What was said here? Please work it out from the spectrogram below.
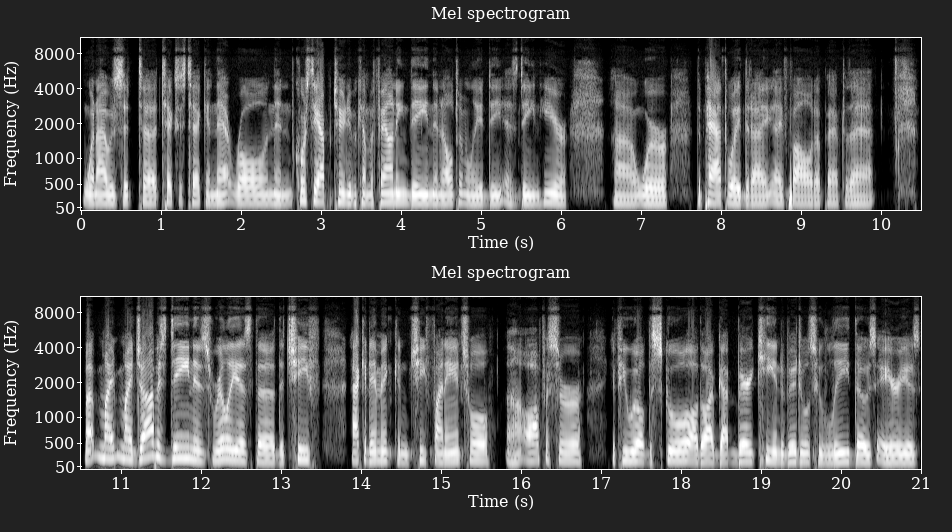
when I was at uh, Texas Tech in that role, and then of course the opportunity to become a founding dean, then ultimately dean, as dean here, uh, were the pathway that I, I followed up after that. My, my, my job as dean is really as the, the chief academic and chief financial uh, officer, if you will, of the school. Although I've got very key individuals who lead those areas,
